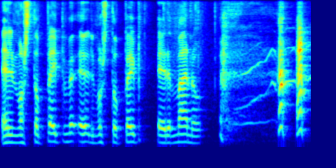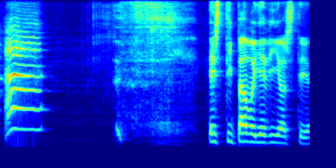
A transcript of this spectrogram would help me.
El Mosto Pape, el Mosto Pape, hermano. Este pavo y Dios, tío.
